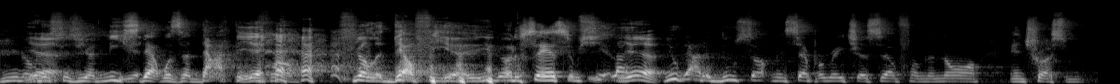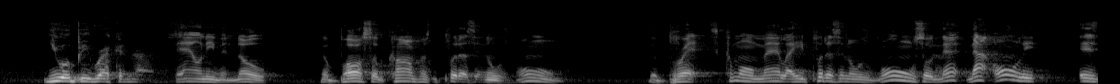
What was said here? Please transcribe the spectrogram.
You know, Yeah. this is your niece that was adopted Yeah. from Philadelphia. You know what I'm saying? Some shit like Yeah. you gotta do something and separate yourself from the norm and trust me, you will be recognized. They don't even know the boss up conference put us in those rooms. The Brett, come on, man, like he put us in those rooms. So not, not only is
